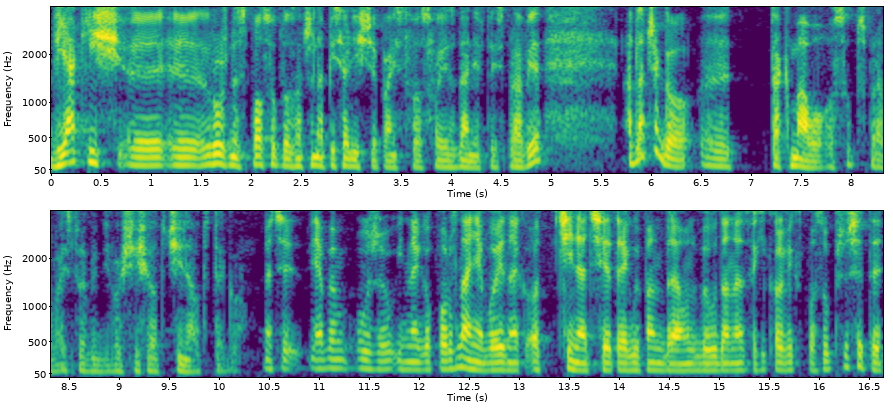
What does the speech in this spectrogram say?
w jakiś y, y, różny sposób, to znaczy napisaliście państwo swoje zdanie w tej sprawie. A dlaczego y, tak mało osób z Prawa i Sprawiedliwości się odcina od tego? Znaczy, ja bym użył innego porównania, bo jednak odcinać się to jakby pan Brown był do nas w jakikolwiek sposób przyszyty,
